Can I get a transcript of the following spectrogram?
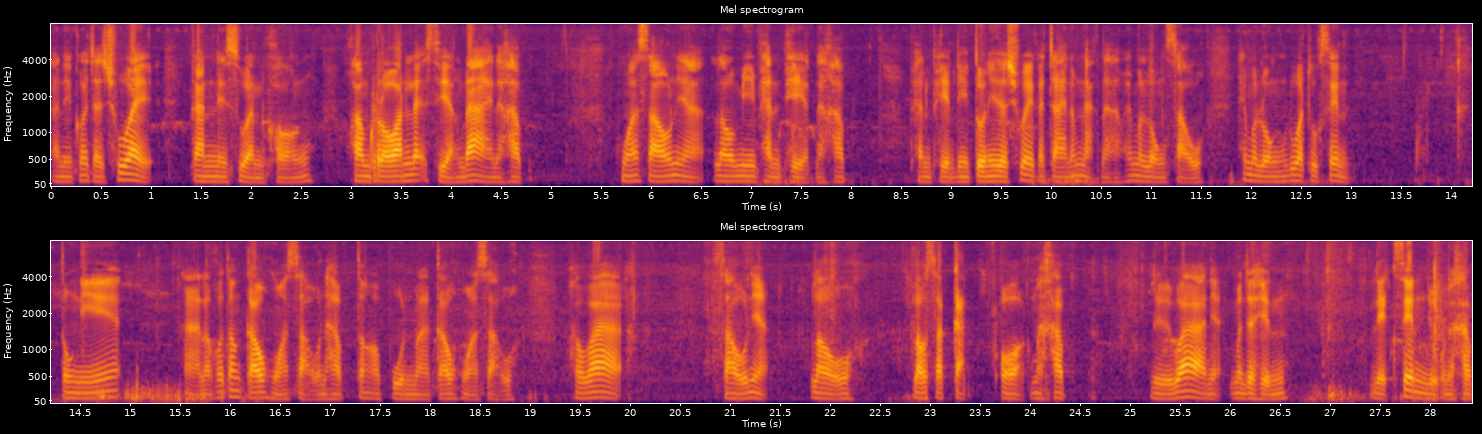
อันนี้ก็จะช่วยกันในส่วนของความร้อนและเสียงได้นะครับ หัวเสาเนี่ยเรามีแผ่นเพจนะครับ แผ่นเพจนี้ตัวนี้จะช่วยกระจายน้ำหนักนะครับ ให้มันลงเสาให้มันลงลวดทุกเส้น ตรงนี้เราก็ต้องเกาหัวเสานะครับ ต้องเอาปูนมาเกาหัวเสา เพราะว่าเสาเนี่ยเราเราสกัดออกนะครับ หรือว่าเนี่ยมันจะเห็นเหล็กเส้นอยู่นะครับ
